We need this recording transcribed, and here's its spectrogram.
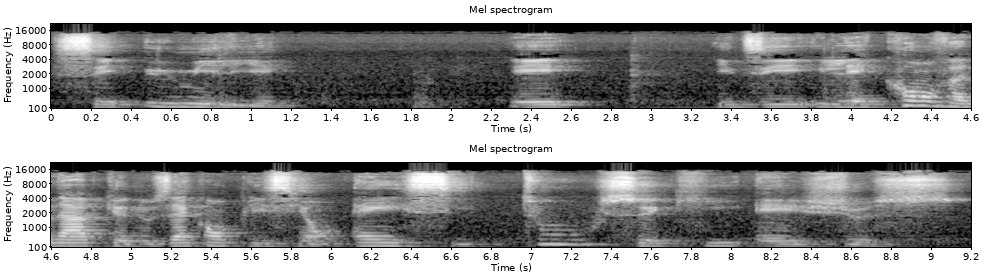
s'est humilié. Et il dit, il est convenable que nous accomplissions ainsi tout ce qui est juste.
